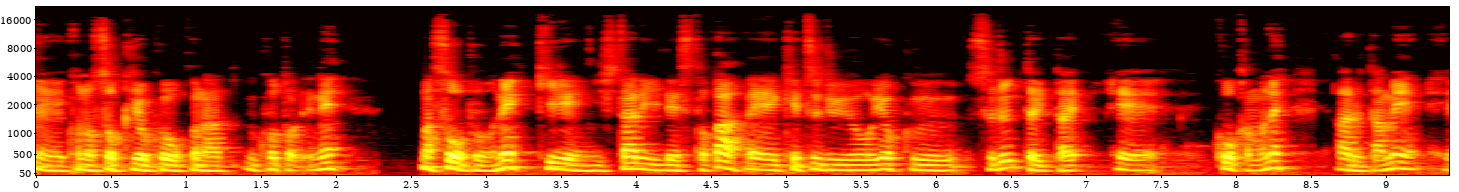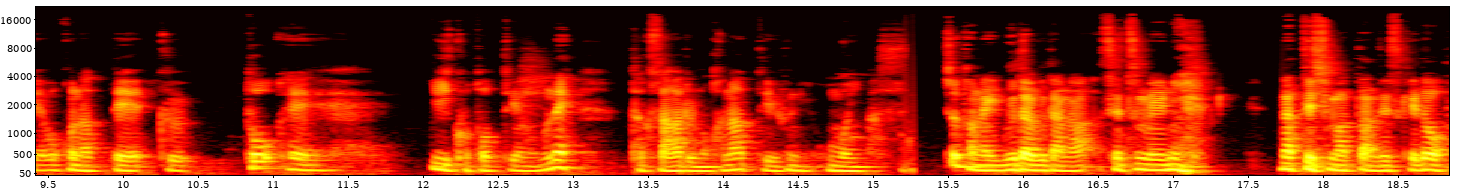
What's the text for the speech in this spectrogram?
えー、この足浴を行うことでね、まあ、装部をね、きれいにしたりですとか、えー、血流を良くするといった、え効果もね、あるため、え行っていくと、えー、いいことっていうのもね、たくさんあるのかなっていうふうに思います。ちょっとね、ぐだぐだな説明に なってしまったんですけど、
